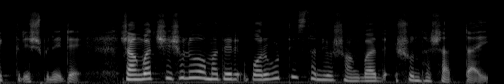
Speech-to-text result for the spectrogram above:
একত্রিশ মিনিটে। সংবাদ শেষ হলেও আমাদের পরবর্তী স্থানীয় সংবাদ সন্ধ্যা সাতটায়।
